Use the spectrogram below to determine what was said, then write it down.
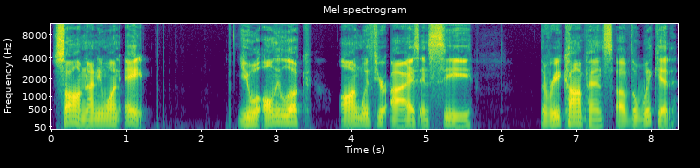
Psalm 91 8. You will only look on with your eyes and see the recompense of the wicked.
